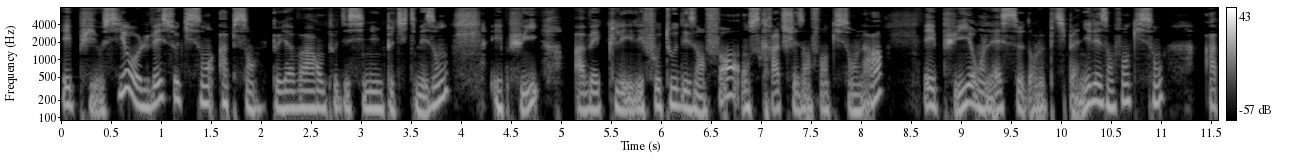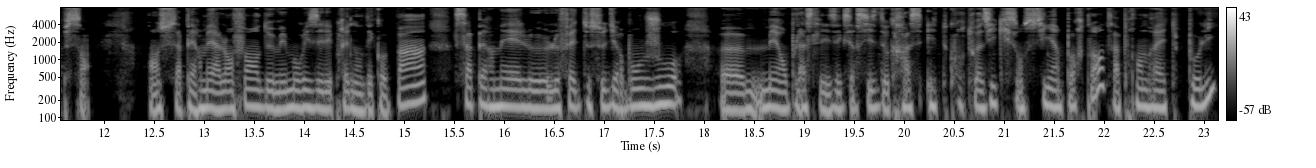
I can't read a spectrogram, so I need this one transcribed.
et puis aussi relever ceux qui sont absents. Il peut y avoir, on peut dessiner une petite maison et puis avec les, les photos des enfants, on scratch les enfants qui sont là et puis on laisse dans le petit panier les enfants qui sont absents. Ça permet à l'enfant de mémoriser les prénoms des copains. Ça permet le, fait de se dire bonjour, euh, met en place les exercices de grâce et de courtoisie qui sont si importants. Apprendre à être poli.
